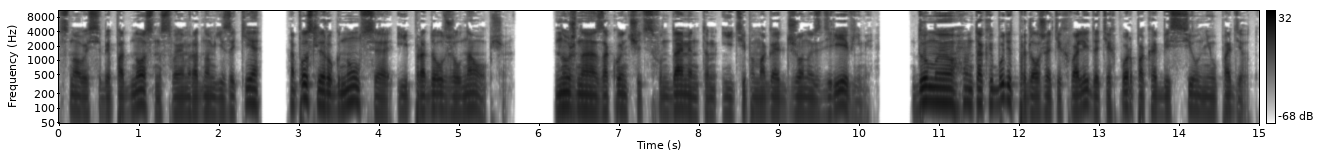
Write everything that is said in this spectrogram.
снова себе под нос на своем родном языке, а после ругнулся и продолжил на общем. Нужно закончить с фундаментом и идти помогать Джону с деревьями. Думаю, он так и будет продолжать их валить до тех пор, пока без сил не упадет.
